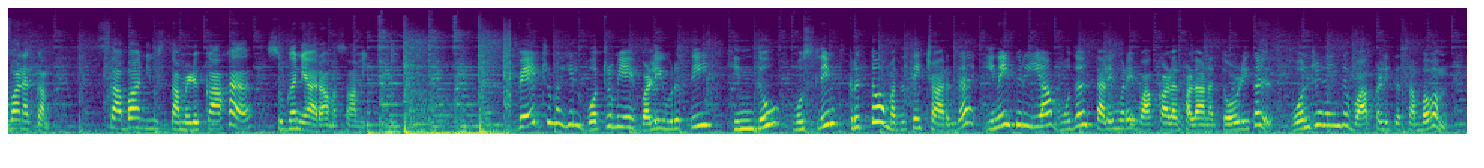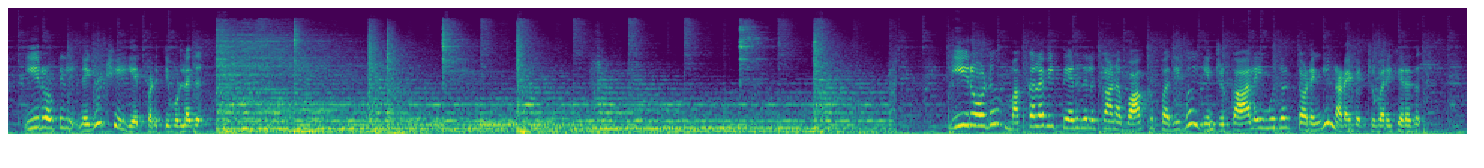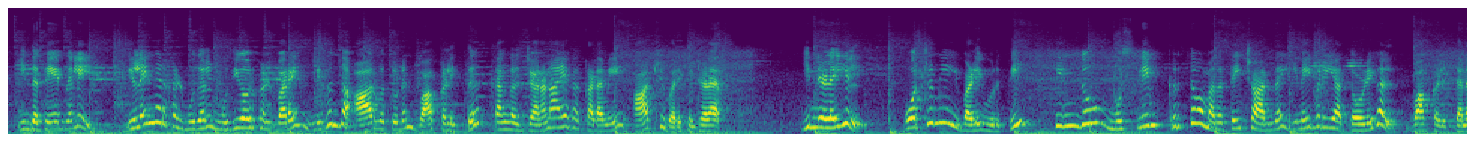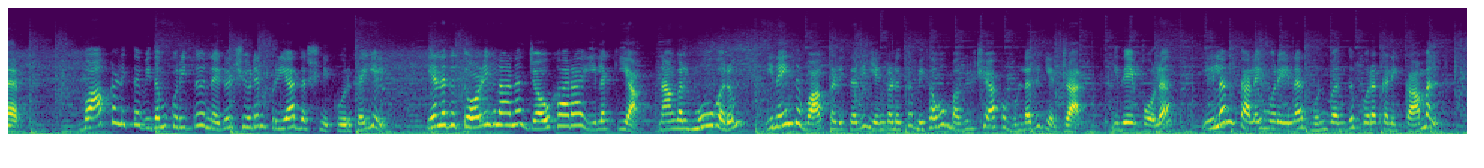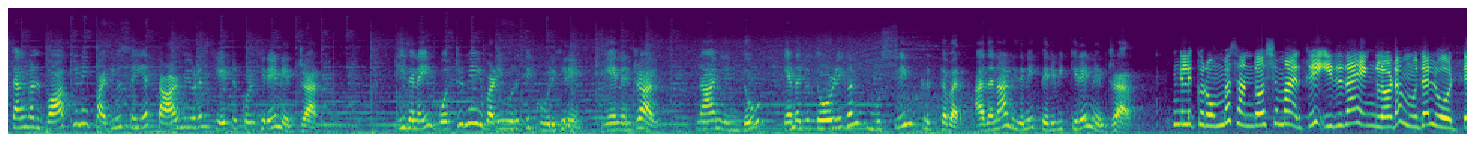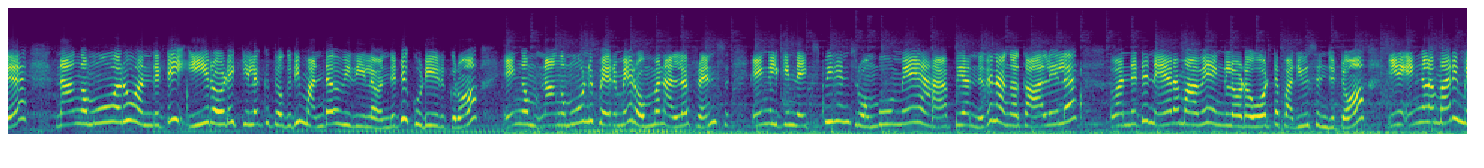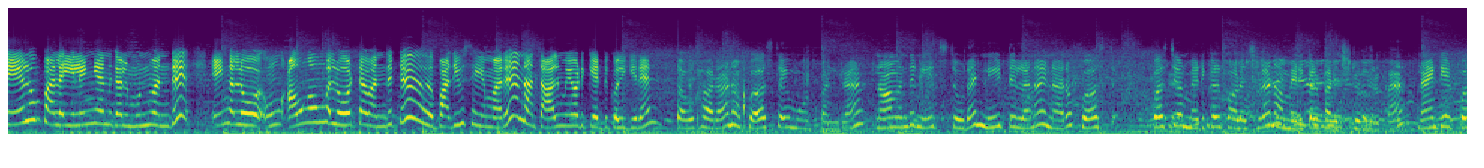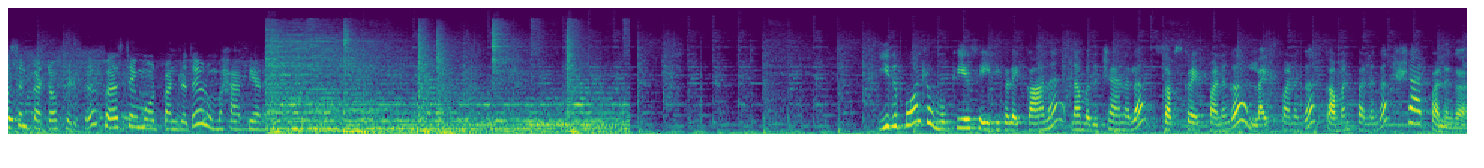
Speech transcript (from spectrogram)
வணக்கம். சபா நியூஸ் தமிழுக்காக சுகன்யா ராமசாமி. வேற்றுமையில் ஒற்றுமையை வலியுறுத்தி இந்து முஸ்லிம் கிறிஸ்தவ மதத்தை சார்ந்த இணைபிரியா முதல் தலைமுறை வாக்காளர்களான தோழிகள் ஒன்றிணைந்து வாக்களித்த சம்பவம் ஈரோட்டில் நெகிழ்ச்சியை ஏற்படுத்தியுள்ளது. ஈரோடு மக்களவைத் தேர்தலுக்கான வாக்குப்பதிவு இன்று காலை முதல் தொடங்கி நடைபெற்று வருகிறது. இந்த தேர்தலில் இளைஞர்கள் முதல் முதியோர்கள் வரை மிகுந்த ஆர்வத்துடன் வாக்களித்து தங்கள் ஜனநாயக கடமையை ஆற்றி வருகின்றனர். இந்நிலையில் ஒற்றுமையை வலியுறுத்தி இந்து முஸ்லிம் கிறிஸ்தவ மதத்தை சார்ந்த இணைபிரியா தோழிகள் வாக்களித்தனர். வாக்களித்த விதம் குறித்து நெகிழ்ச்சியுடன் பிரியாதர்ஷினி கூறுகையில் எனது தோழிகளான ஜவுஹாரா இலக்கியா நாங்கள் மூவரும் இணைந்து வாக்களித்தது எங்களுக்கு மிகவும் மகிழ்ச்சியாக உள்ளது என்றார். இதேபோல இளம் தலைமுறையினர் முன்வந்து புறக்கணிக்காமல் தங்கள் வாக்கினை பதிவு செய்ய தாழ்மையுடன் கேட்டுக்கொள்கிறேன் என்றார். இதனை ஒற்றுமையை வலியுறுத்தி கூறுகிறேன். ஏனென்றால் நான் இந்து எனது தோழிகள் முஸ்லிம் கிறிஸ்தவர் அதனால் இதனை தெரிவிக்கிறேன் என்றார். எங்களுக்கு ரொம்ப சந்தோஷமாக இருக்குது இதுதான் எங்களோட முதல் ஓட்டு. நாங்கள் மூவரும் வந்துட்டு ஈரோடு கிழக்கு தொகுதி மண்டப வீதியில் வந்துட்டு குடியிருக்கிறோம். எங்கள் நாங்கள் மூணு பேருமே ரொம்ப நல்ல ஃப்ரெண்ட்ஸ் எங்களுக்கு இந்த எக்ஸ்பீரியன்ஸ் ரொம்பவுமே ஹாப்பியாக இருந்தது. நாங்கள் காலையில் வந்துட்டு நேரமாகவே எங்களோட ஓட்டை பதிவு செஞ்சுட்டோம். எங்களை மாதிரி பல இளைஞர்கள் முன் வந்து எங்களோ உங்- அவங்கவங்க ஓட்டை வந்துட்டு பதிவு செய்யுமாறு நான் தாழ்மையோடு கேட்டுக்கொள்கிறேன். சௌஹாரா நான் ஃபர்ஸ்ட் டைம் ஓட் பண்ணுறேன் நான் வந்து நீட் ஸ்டூடெண்ட் நீட் இல்லைன்னா இந்நேரம் ஃபர்ஸ்ட் ஃபர்ஸ்ட் இயர் மெடிக்கல் காலேஜில் நான் மெடிக்கல் படிச்சுட்டு வந்திருப்பேன் 98% எயிட் பர்சன்ட் கட் ஆஃப் இருக்குது ஃபர்ஸ்ட் டைம் ஓட் பண்ணுறது ரொம்ப ஹாப்பியாக இருக்கு. இது போன்ற முக்கிய செய்திகளை காண நமது சேனலை சப்ஸ்கிரைப் பண்ணுங்க லைக் பண்ணுங்க கமெண்ட் பண்ணுங்க ஷேர் பண்ணுங்க.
